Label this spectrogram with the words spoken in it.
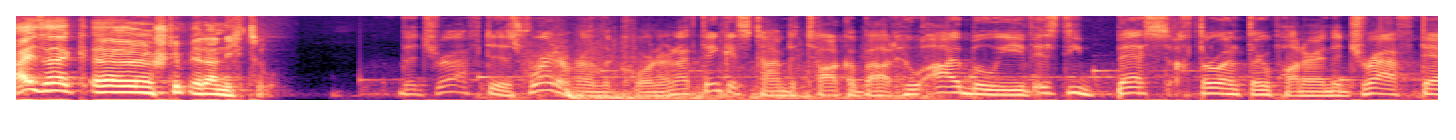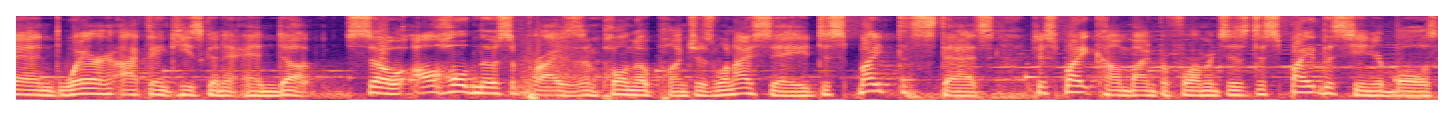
Isaac stimmt mir da nicht zu. The draft is right around the corner, and I think it's time to talk about who I believe is the best throw and through punter in the draft and where I think he's going to end up. So I'll hold no surprises and pull no punches when I say, despite the stats, despite combine performances, despite the Senior Bowls,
